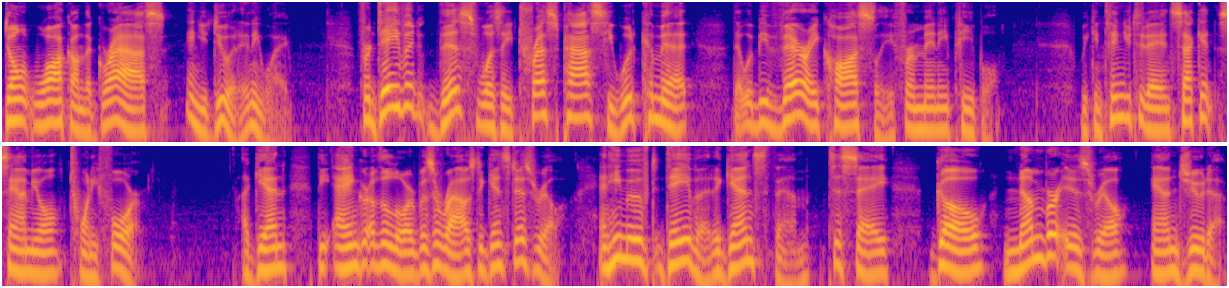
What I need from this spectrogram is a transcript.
don't walk on the grass, and you do it anyway. For David, this was a trespass he would commit that would be very costly for many people. We continue today in 2 Samuel 24. Again, the anger of the Lord was aroused against Israel, and he moved David against them to say, Go, number Israel and Judah.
